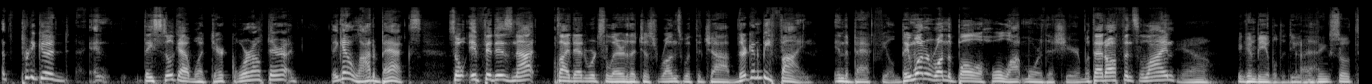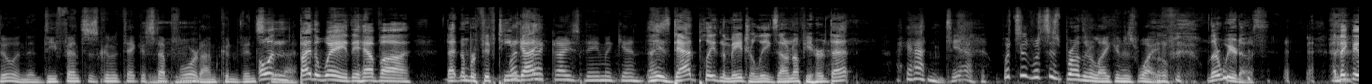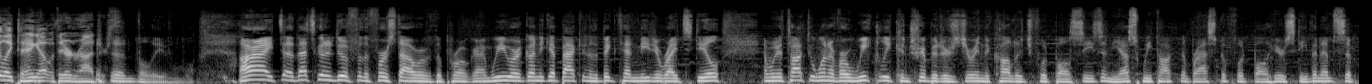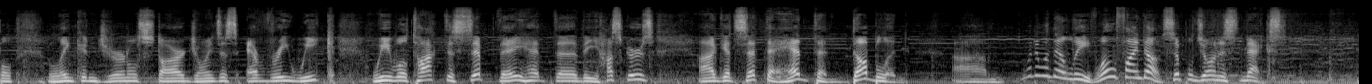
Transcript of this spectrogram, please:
that's pretty good. And they still got, what, Derrick Gore out there? They got a lot of backs. So if it is not Clyde Edwards-Helaire that just runs with the job, they're going to be fine in the backfield. They want to run the ball a whole lot more this year. With that offensive line, yeah. You're going to be able to do that. I think so too. And the defense is going to take a step mm-hmm. forward. I'm convinced. Oh, and by the way, they have uh, that number 15 What's guy. that guy's name again? His dad played in the major leagues. I don't know if you heard that. I hadn't. Yeah. What's his, what's his brother like and his wife? well, they're weirdos. I think they like to hang out with Aaron Rodgers. Unbelievable. All right, uh, that's going to do it for the first hour of the program. We are going to get back into the Big Ten media rights deal, and we're going to talk to one of our weekly contributors during the college football season. Yes, we talk Nebraska football here. Steven M. Sipple, Lincoln Journal Star, joins us every week. We will talk to Sip. They had uh, the Huskers uh, get set to head to Dublin um, wonder when they'll leave. Well, we'll find out. Sipple join us next.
